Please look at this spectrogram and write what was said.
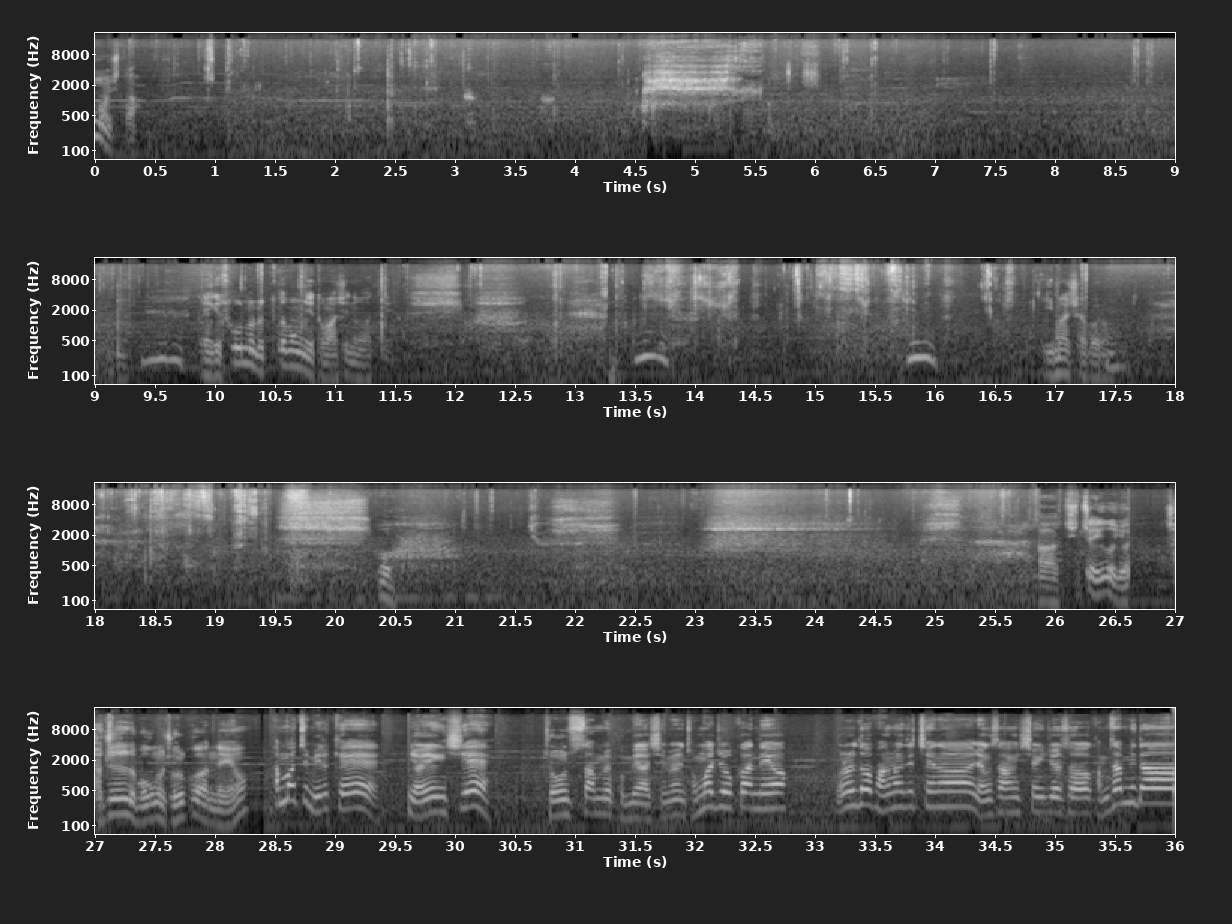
너무 맛있다. 이게 손으로 뜯어먹는 게 더 맛있는 것 같아. 이 맛이야 바로. 오. 아 진짜 이거 여- 자주 자주 먹으면 좋을 것 같네요. 한 번쯤 이렇게 여행 시에 좋은 수산물 구매하시면 정말 좋을 것 같네요. 오늘도 방랑제 채널 영상 시청해주셔서 감사합니다.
